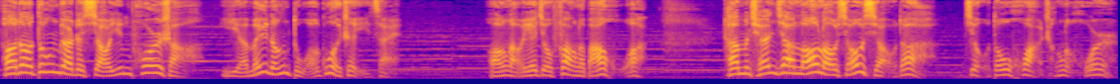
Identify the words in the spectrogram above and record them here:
跑到东边的小阴坡上，也没能躲过这一灾。黄老爷就放了把火，他们全家老老小小的就都化成了灰儿。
